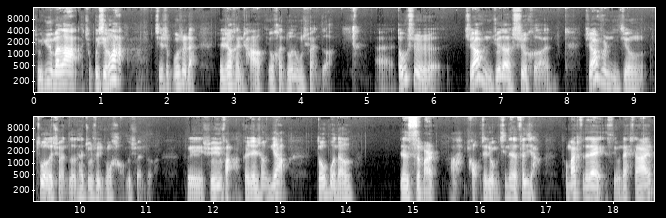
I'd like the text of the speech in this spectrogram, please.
就郁闷啦，就不行啦。其实不是的，人生很长，有很多种选择，呃，都是只要是你觉得适合，只要是你已经做了选择，它就是一种好的选择。所以学语法跟人生一样，都不能认四门啊。好，这就是我们今天的分享。So much for today. See you next time.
